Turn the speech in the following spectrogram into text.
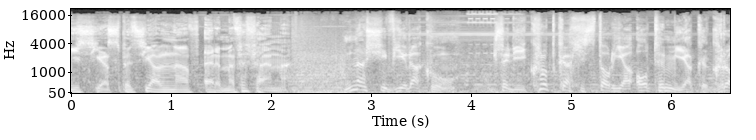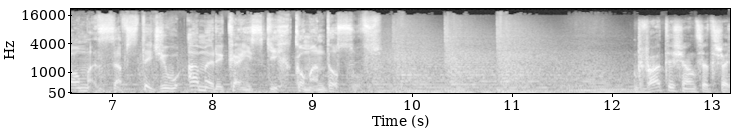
Misja specjalna w RMFFM. Nasi w Iraku, czyli krótka historia o tym, jak Grom zawstydził amerykańskich komandosów. 2003.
